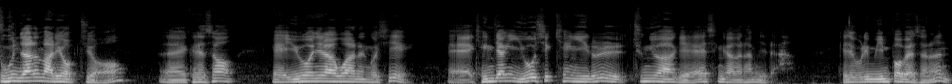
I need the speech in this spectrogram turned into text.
죽은 자는 말이 없죠. 예, 그래서 예, 유언이라고 하는 것이 예, 굉장히 요식 행위를 중요하게 생각을 합니다. 그래서 우리 민법에서는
